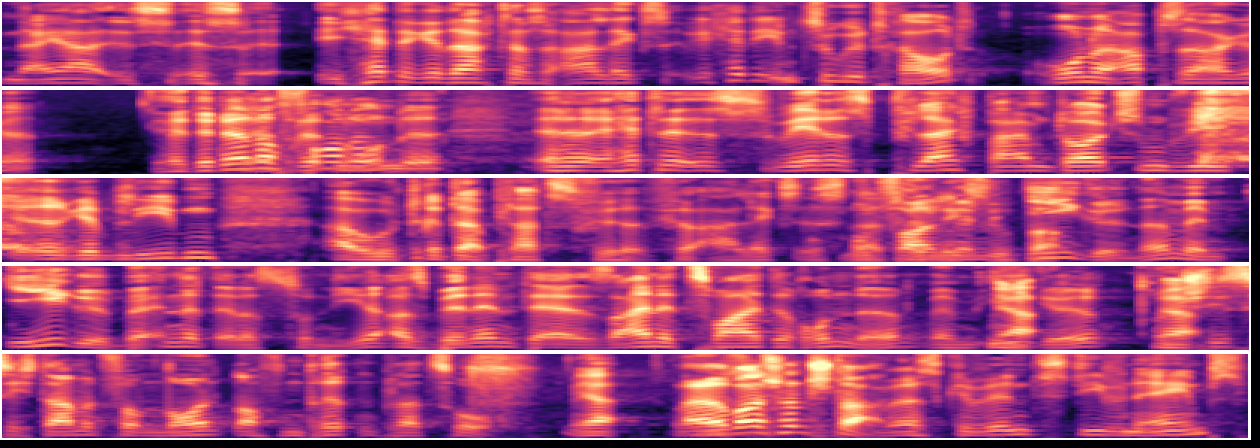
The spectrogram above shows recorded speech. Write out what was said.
naja, es, es, ich hätte gedacht, dass Alex, ich hätte ihm zugetraut, ohne Absage. Hätte der noch vorne? Runde, äh, hätte es, wäre es vielleicht beim deutschen Weg äh, geblieben. Aber gut, dritter Platz für, für Alex ist und natürlich vor allem mit super. Dem Eagle, ne? Mit dem Eagle beendet er das Turnier. Also beendet er seine zweite Runde mit dem ja. Eagle und ja. schießt sich damit vom neunten auf den dritten Platz hoch. Ja. Also war schon stark. Was gewinnt Steven Ames?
